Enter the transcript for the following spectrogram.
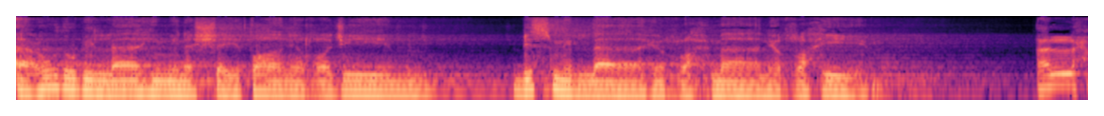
أعوذ بالله من الشيطان الرجيم. بسم الله الرحمن الرحيم. الحاقة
